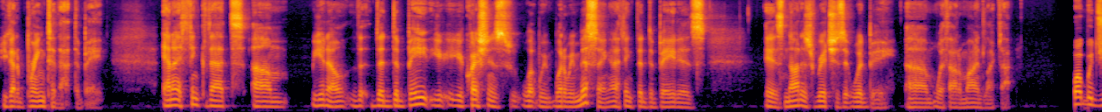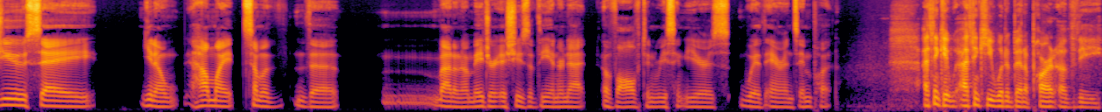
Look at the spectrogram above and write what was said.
you gotta bring to that debate. And I think that um, you know the the debate. Your, your question is what we what are we missing? And I think the debate is is not as rich as it would be um, without a mind like that. What would you say? You know, how might some of the I don't know major issues of the internet evolved in recent years with Aaron's input? I think it. I think he would have been a part of the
